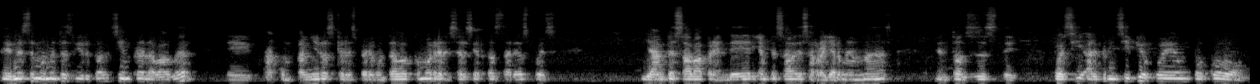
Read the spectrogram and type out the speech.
en este momento es virtual, siempre la va a ver. Eh, a compañeros que les preguntaba cómo realizar ciertas tareas, pues ya empezaba a aprender, ya empezaba a desarrollarme más. Entonces, este, pues sí, al principio fue un poco,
